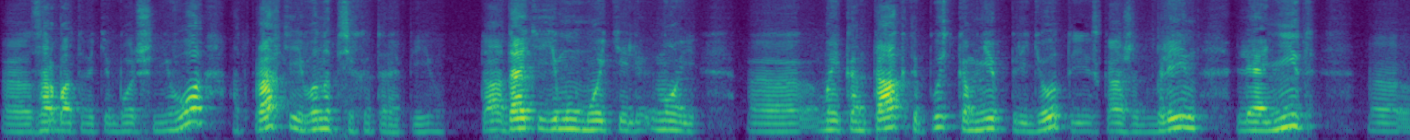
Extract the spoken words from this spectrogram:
э, зарабатываете больше него, отправьте его на психотерапию. Да, дайте ему мой, теле, мой, э, мои контакты, пусть ко мне придет и скажет, блин, Леонид, э,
